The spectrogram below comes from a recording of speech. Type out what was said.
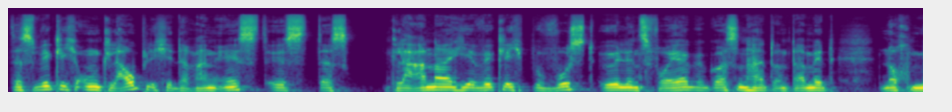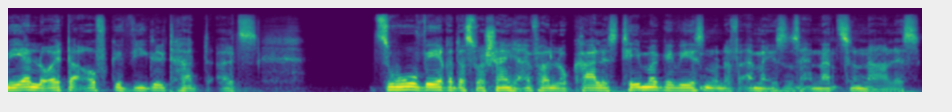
das wirklich Unglaubliche daran ist, ist, dass Glaner hier wirklich bewusst Öl ins Feuer gegossen hat und damit noch mehr Leute aufgewiegelt hat, als so wäre das wahrscheinlich einfach ein lokales Thema gewesen und auf einmal ist es ein nationales.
